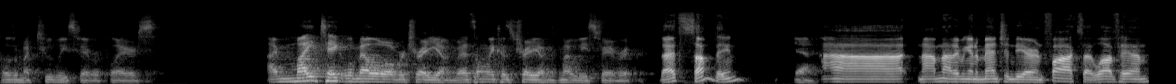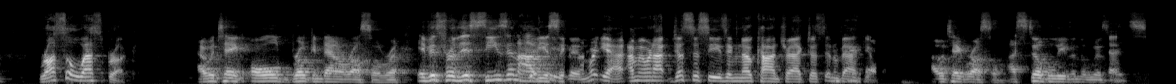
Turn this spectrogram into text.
those are my two least favorite players. I might take LaMelo over Trae Young, but that's only because Trae Young is my least favorite. That's something. Yeah, Uh, now I'm not even going to mention De'Aaron Fox. I love him. Russell Westbrook. I would take old, broken down Russell. Right? If it's for this season, obviously, yeah. I mean, we're not just a season, no contract, just in a vacuum. I would take Russell. I still believe in the Wizards.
